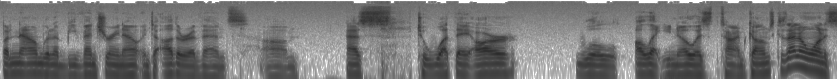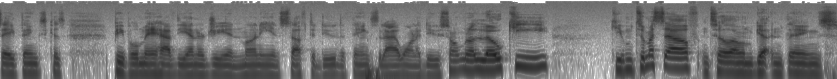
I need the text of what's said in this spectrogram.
But now I'm going to be venturing out into other events. Um, as to what they are, will I'll let you know as the time comes because I don't want to say things because people may have the energy and money and stuff to do the things that I want to do. So I'm gonna low key keep them to myself until I'm getting things,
